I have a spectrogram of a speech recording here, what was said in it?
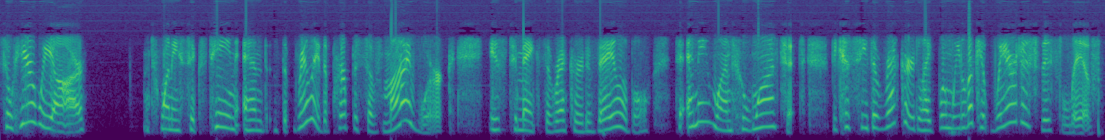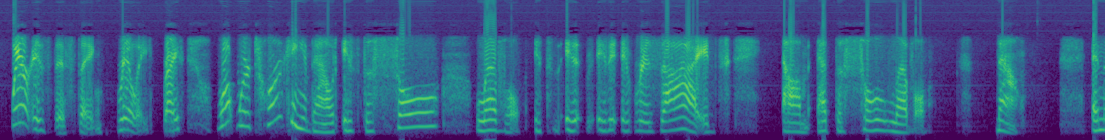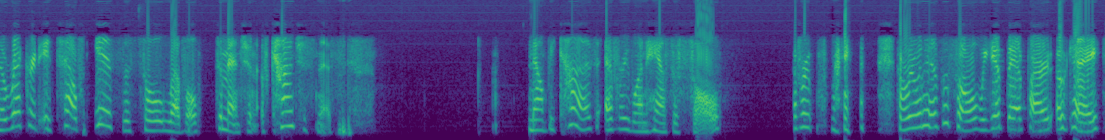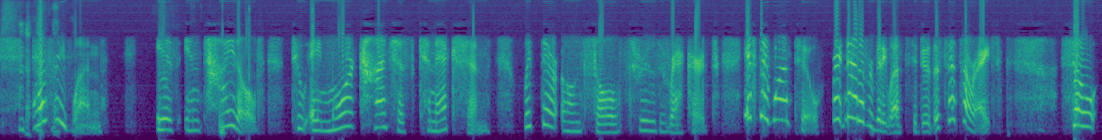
so here we are 2016, and the, really the purpose of my work is to make the record available to anyone who wants it. Because see, the record, like when we look at where does this live? Where is this thing, really, right? What we're talking about is the soul level. It's, it, it, it resides um, at the soul level. Now, and the record itself is the soul level dimension of consciousness. Now, because everyone has a soul, every, right, everyone has a soul, we get that part, okay. everyone is entitled to a more conscious connection with their own soul through the records, if they want to. Right? Not everybody wants to do this. That's all right. So,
